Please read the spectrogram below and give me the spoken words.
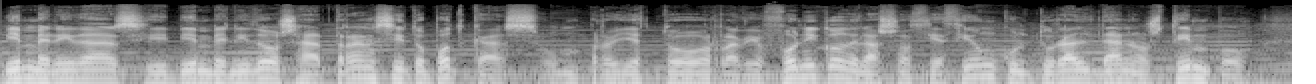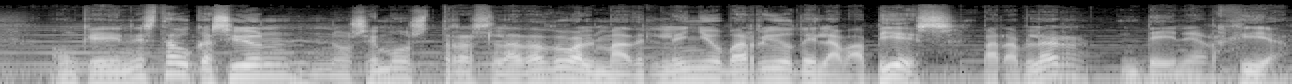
Bienvenidas y bienvenidos a Tránsito Podcast, un proyecto radiofónico de la Asociación Cultural Danos Tiempo, aunque en esta ocasión nos hemos trasladado al madrileño barrio de Lavapiés para hablar de energía.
